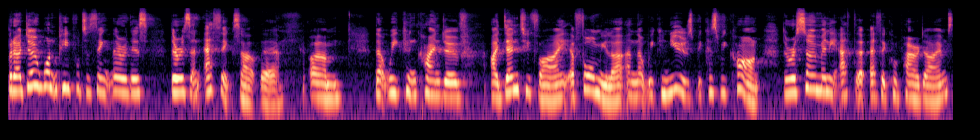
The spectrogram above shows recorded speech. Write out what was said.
But I don't want people to think there is, there is an ethics out there um, that we can kind of identify a formula and that we can use because we can't. There are so many eth ethical paradigms,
